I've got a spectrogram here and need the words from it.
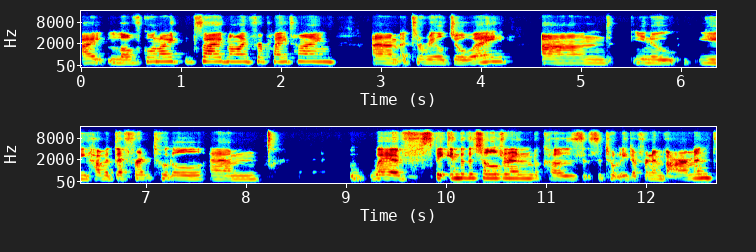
I love going outside now for playtime. Um, it's a real joy, and you know you have a different total um way of speaking to the children because it's a totally different environment.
